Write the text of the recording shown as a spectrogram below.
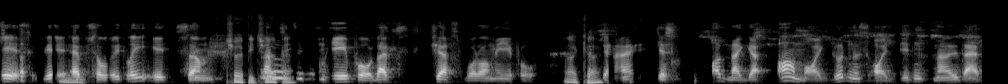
Yes, yeah, absolutely. It's um, Chirpy, that's chirpy. I'm here for. That's just what I'm here for. Okay. You know, just and they go, oh my goodness, I didn't know that.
